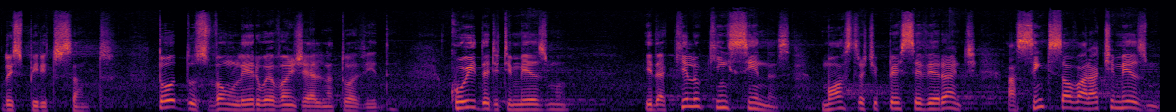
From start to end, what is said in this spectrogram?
do Espírito Santo. Todos vão ler o Evangelho na tua vida. Cuida de ti mesmo e daquilo que ensinas. Mostra-te perseverante, assim te salvará a ti mesmo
